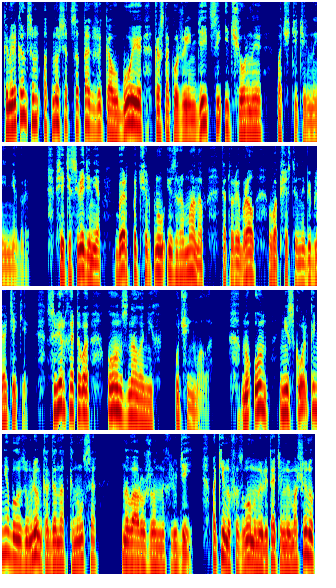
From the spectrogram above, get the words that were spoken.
К американцам относятся также ковбои, краснокожие индейцы и черные почтительные негры. Все эти сведения Берт подчеркнул из романов, которые брал в общественной библиотеке. Сверх этого он знал о них очень мало. Но он нисколько не был изумлен, когда наткнулся на вооруженных людей. Покинув изломанную летательную машину,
